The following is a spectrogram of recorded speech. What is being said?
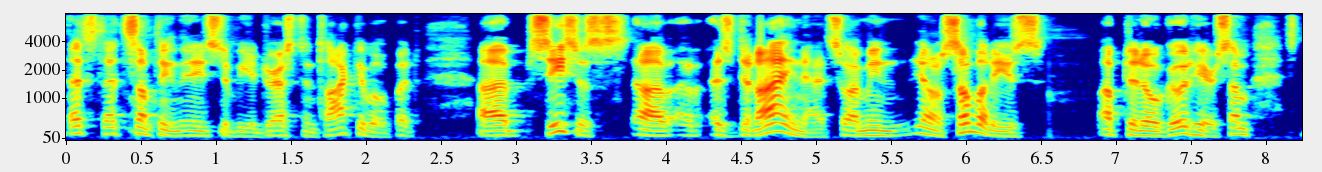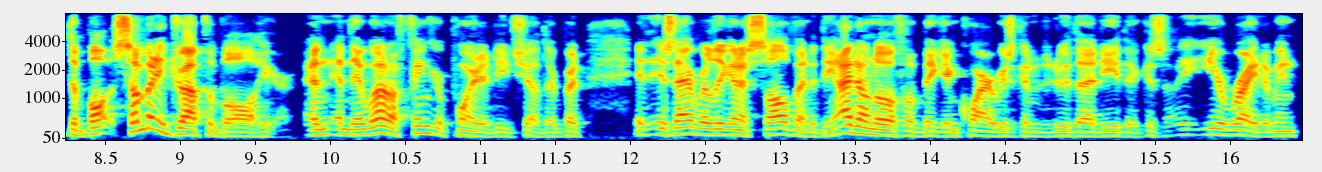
that's that's something that needs to be addressed and talked about. But uh, CSIS uh, is denying that, so I mean, you know, somebody's up to no good here. Some the ball, somebody dropped the ball here, and, and they want to finger point at each other. But is that really going to solve anything? I don't know if a big inquiry is going to do that either. Because you're right. I mean,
